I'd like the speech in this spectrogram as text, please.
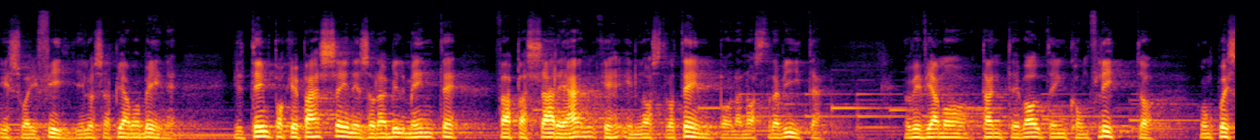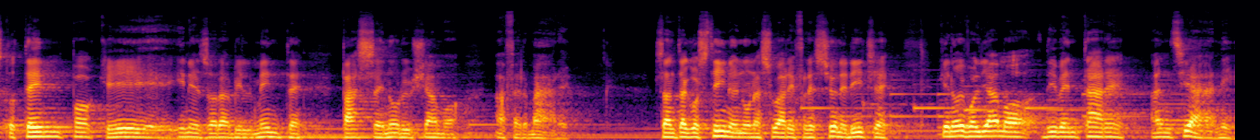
i suoi figli, lo sappiamo bene. Il tempo che passa inesorabilmente fa passare anche il nostro tempo, la nostra vita. Noi viviamo tante volte in conflitto con questo tempo che inesorabilmente passa e non riusciamo a fermare. Sant'Agostino in una sua riflessione dice che noi vogliamo diventare anziani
